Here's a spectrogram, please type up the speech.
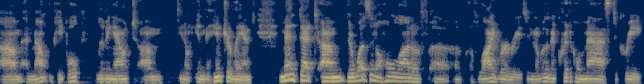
um, and mountain people living out, um, you know, in the hinterland meant that um, there wasn't a whole lot of, uh, of, of, libraries. You know, there wasn't a critical mass to create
